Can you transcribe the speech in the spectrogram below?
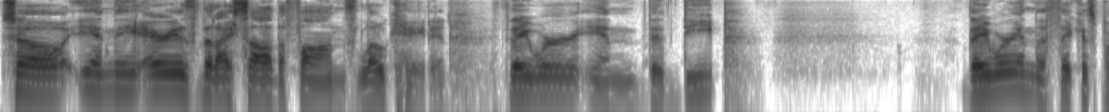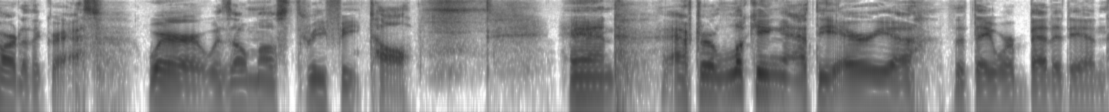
So in the areas that I saw the fawns located, they were in the deep they were in the thickest part of the grass, where it was almost three feet tall. And after looking at the area that they were bedded in,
